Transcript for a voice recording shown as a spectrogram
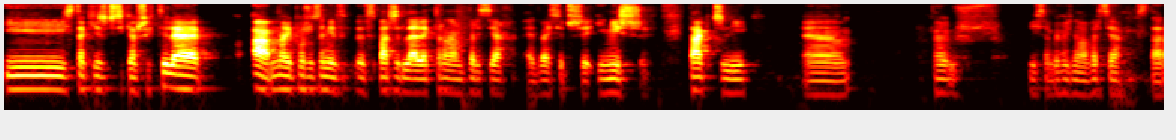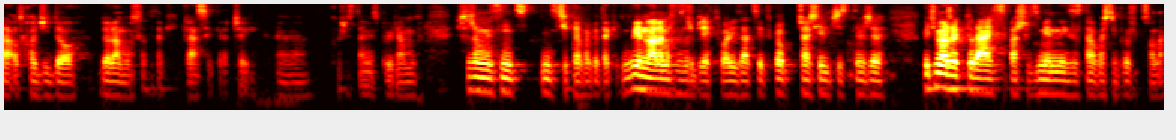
I z takich rzeczy ciekawszych tyle. A, no i porzucenie wsparcia dla elektrona w wersjach 23 i niższych, tak? Czyli no już jeśli tam wychodzi nowa wersja, stara odchodzi do, do Lamusa, to taki klasyk raczej e, korzystanie z programów. Szczerze mówiąc nic, nic ciekawego, tak jak mówiłem, no ale można zrobić aktualizację, tylko trzeba się liczyć z tym, że być może któraś z waszych zmiennych została właśnie porzucona.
